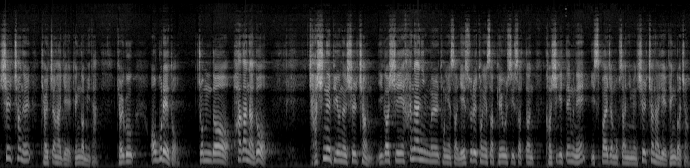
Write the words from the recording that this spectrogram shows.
실천을 결정하게 된 겁니다. 결국 억울해도 좀 더 화가 나도 자신을 비우는 실천 이것이 하나님을 통해서 예수를 통해서 배울 수 있었던 것이기 때문에 이 스팔저 목사님은 실천하게 된 거죠.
